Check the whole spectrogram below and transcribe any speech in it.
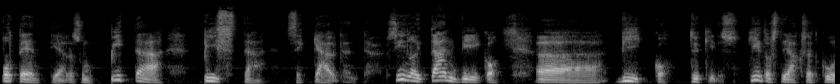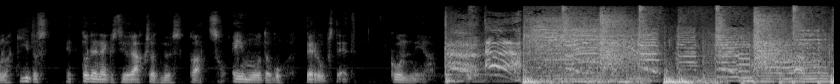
potentiaali, sun pitää pistää se käytäntöön. Siinä oli tämän viikon ää, viikko tykitys. Kiitos, että jaksoit kuunnella. Kiitos, että todennäköisesti jaksoit myös katsoa. Ei muuta kuin perusteet. kunnia. Go!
